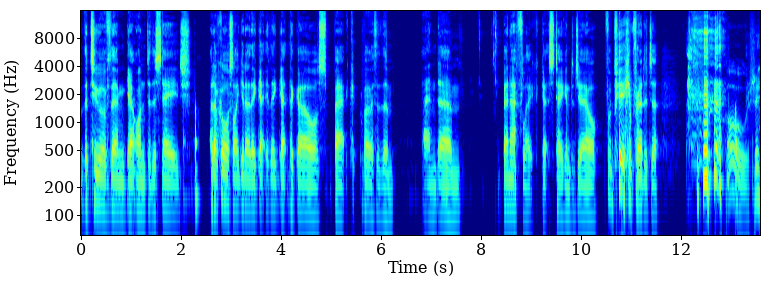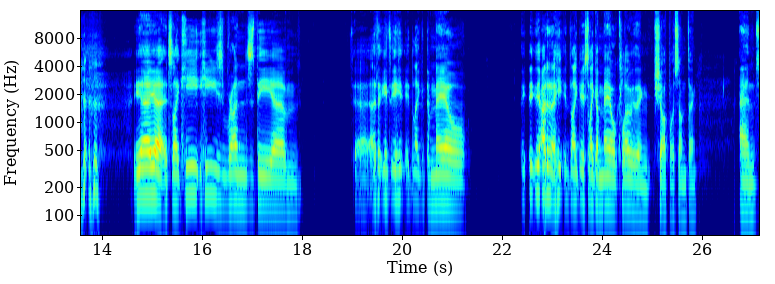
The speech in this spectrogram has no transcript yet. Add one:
the two of them get onto the stage, and of course, like you know, they get they get the girls back, both of them, and um, Ben Affleck gets taken to jail for being a predator. Oh shit! Yeah, yeah. It's like he he runs the um uh, I think it, it, it like the male I don't know, he like it's like a male clothing shop or something. And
